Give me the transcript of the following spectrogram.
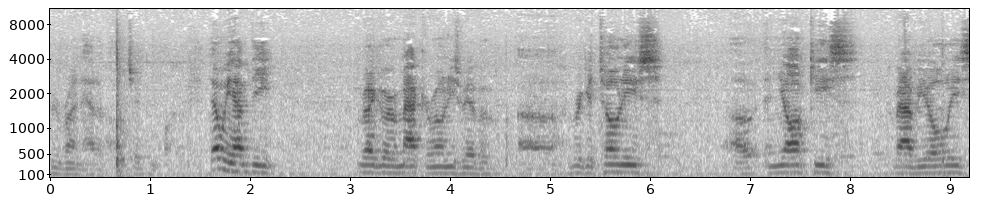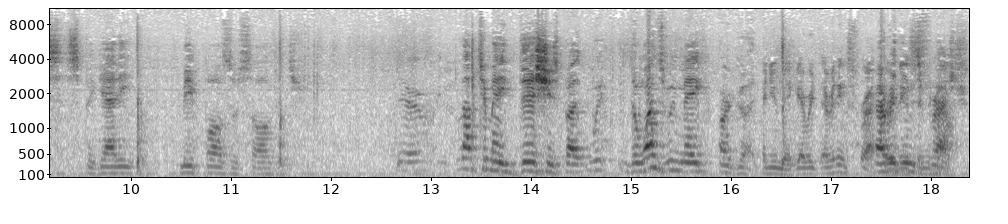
We run out of the chicken parm. Then we have the regular macaronis. We have uh, rigatonis, uh, gnocchis, raviolis, spaghetti, meatballs or sausage. There are not too many dishes, but we, the ones we make are good. And you make every, everything's fresh. Everything's in-house. fresh.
